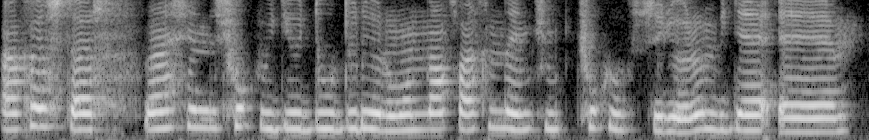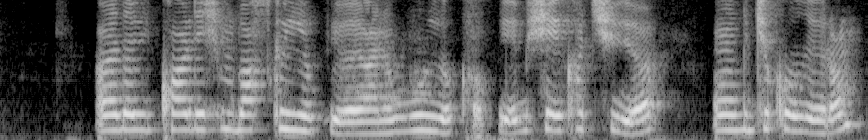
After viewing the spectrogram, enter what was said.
Arkadaşlar ben şimdi çok videoyu durduruyorum. Ondan farkındayım. Çünkü çok uyku sürüyorum. Bir de eee arada bir kardeşim baskın yapıyor. Yani vuruyor kapıya. Bir şey kaçıyor. Ona gıcık oluyorum.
